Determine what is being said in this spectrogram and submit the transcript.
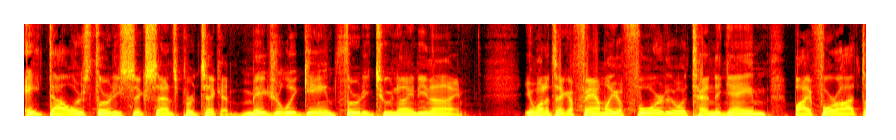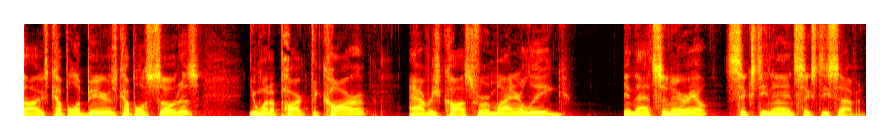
$8.36 per ticket. Major league game $32.99. You want to take a family of 4 to attend a game, buy four hot dogs, couple of beers, couple of sodas. You want to park the car, average cost for a minor league in that scenario, 69.67.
